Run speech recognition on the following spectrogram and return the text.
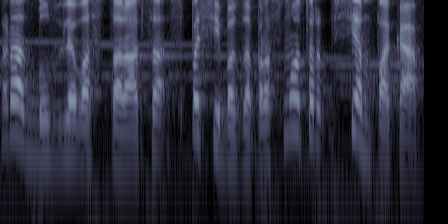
Рад был для вас стараться, спасибо за просмотр, всем пока!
